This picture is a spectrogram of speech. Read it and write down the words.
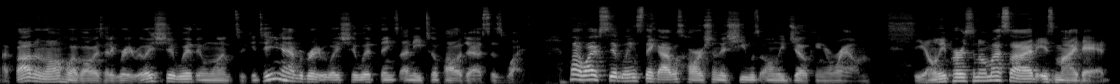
My father in law, who I've always had a great relationship with and want to continue to have a great relationship with, thinks I need to apologize to his wife. My wife's siblings think I was harsh and that she was only joking around. The only person on my side is my dad.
